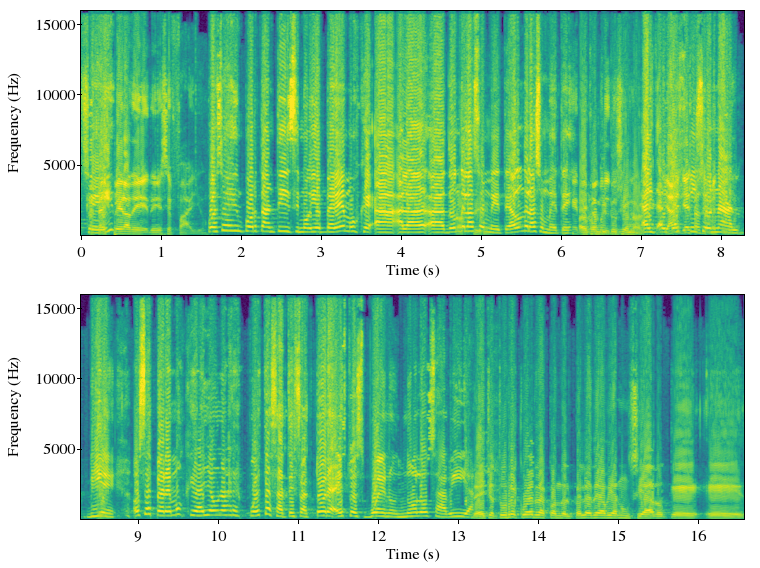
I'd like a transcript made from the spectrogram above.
se está espera de, ese fallo. Pues eso es importantísimo y esperemos que a, la, a dónde la somete, ¿a dónde la somete? Al constitucional. Al, constitucional, bien. O sea, esperemos que haya una respuesta satisfactoria. Esto es bueno, no lo sabía. De hecho, tú recuerdas cuando el PLD había anunciado que eh,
